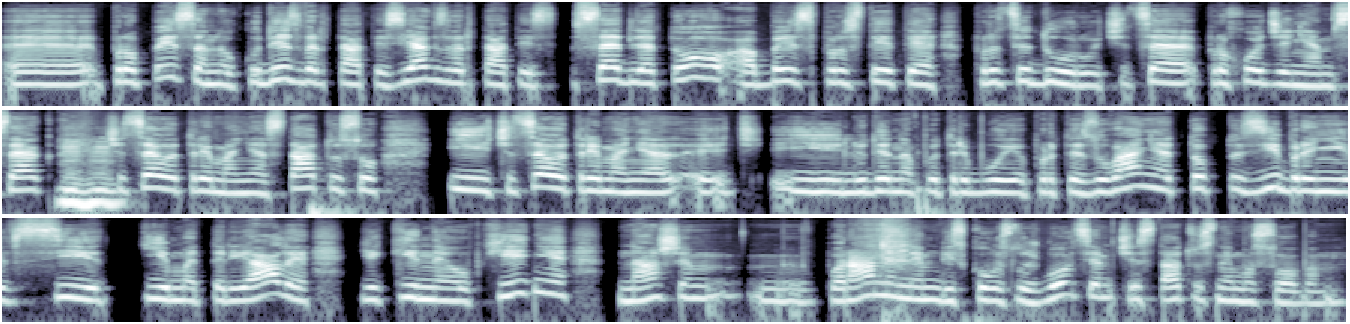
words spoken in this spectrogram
е, прописано, куди звертатись, як звертатись, все для того, аби спростити процедуру, чи це проходження МСЕК, Мгм. чи це отримання статусу, і чи це отримання е, і людина потребує протезування, тобто зібрані всі ті матеріали, які необхідні нашим пораненим військовослужбовцям чи статусним особам.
